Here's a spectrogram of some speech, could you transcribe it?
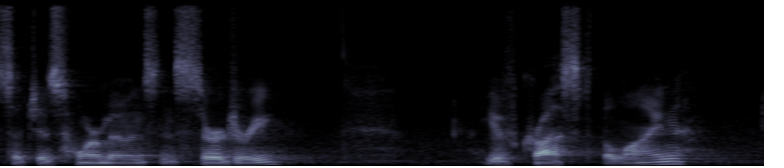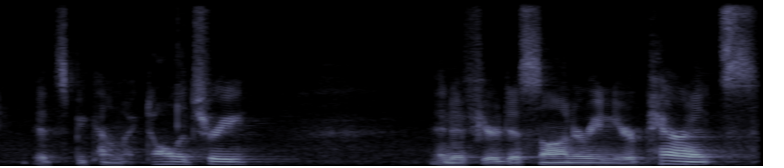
such as hormones and surgery, you've crossed the line. It's become idolatry. And if you're dishonoring your parents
